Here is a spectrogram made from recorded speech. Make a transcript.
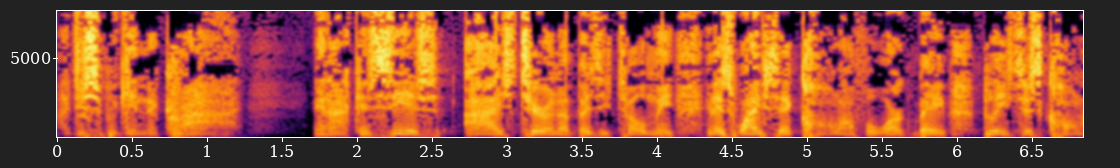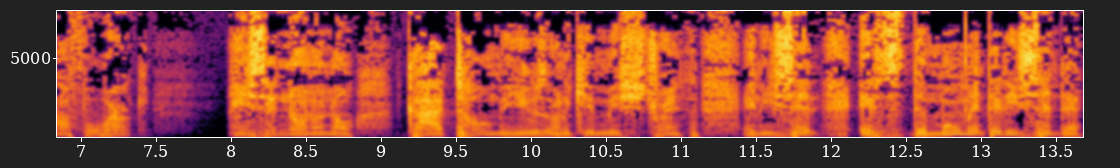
I just began to cry. And I can see his eyes tearing up as he told me. And his wife said, call off of work, babe. Please just call off of work. And he said, no, no, no. God told me he was going to give me strength. And he said, it's the moment that he said that,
